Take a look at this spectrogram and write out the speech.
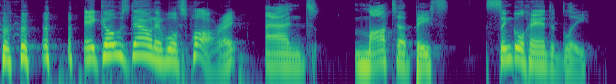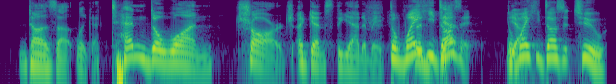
it goes down in Wolf's Paw, right? And Mata base single handedly does a, like a ten to one charge against the enemy. the way he de- does it, the Yeah. way he does it too,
